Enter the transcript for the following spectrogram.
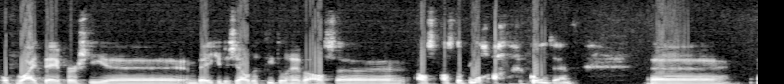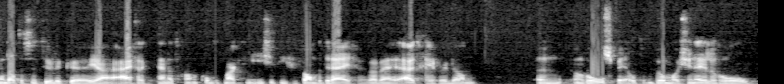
of whitepapers die een beetje dezelfde titel hebben als, als, als de blogachtige content. en dat is natuurlijk, ja, eigenlijk zijn het gewoon content marketing initiatieven van bedrijven, waarbij de uitgever dan een, een rol speelt, een promotionele rol.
